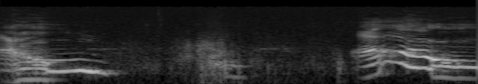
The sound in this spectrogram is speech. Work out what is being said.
Oh. Oh.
